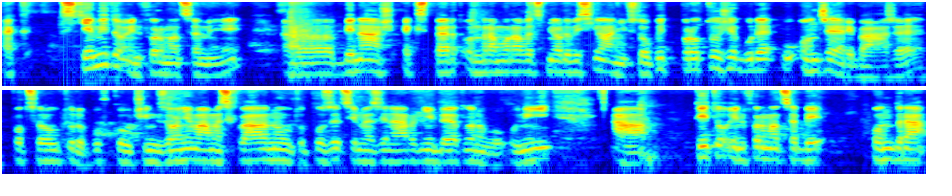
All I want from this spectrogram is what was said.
tak s těmito informacemi uh, by náš expert Ondra Moravec měl do vysílání vstoupit, protože bude u Ondřeje Rybáře po celou tu dobu v coaching zóně. Máme schválenou tu pozici Mezinárodní biatlonovou unii a tyto informace by Ondra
